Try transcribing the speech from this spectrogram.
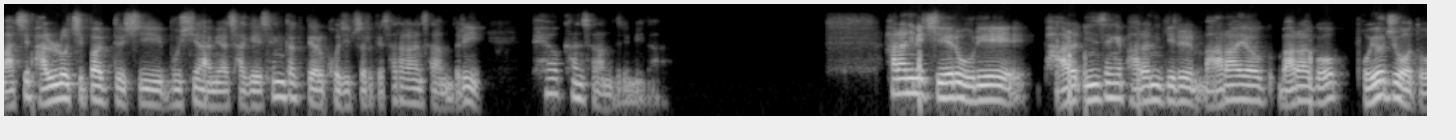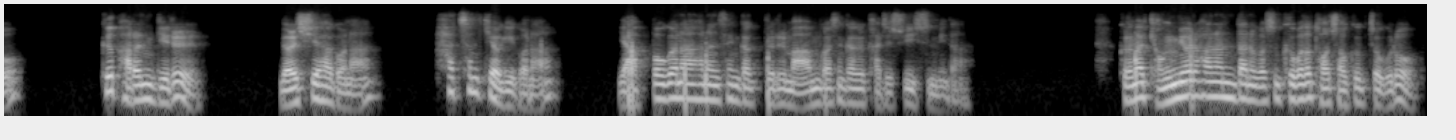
마치 발로 짓밟듯이 무시하며 자기의 생각대로 고집스럽게 살아가는 사람들이 폐역한 사람들입니다. 하나님의 지혜로 우리의 인생의 바른 길을 말하여, 말하고 보여주어도 그 바른 길을 멸시하거나 하찮게 여기거나 얕보거나 하는 생각들을 마음과 생각을 가질 수 있습니다. 그러나 경멸한다는 것은 그보다 더 적극적으로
